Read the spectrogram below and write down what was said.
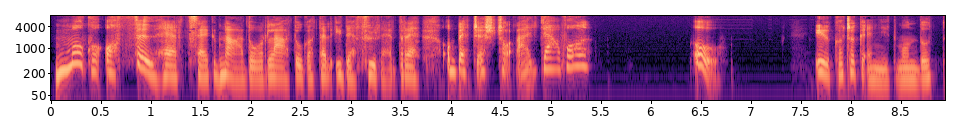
maga a főherceg nádor látogat el ide Füredre, a becses családjával. Ó, Ilka csak ennyit mondott,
